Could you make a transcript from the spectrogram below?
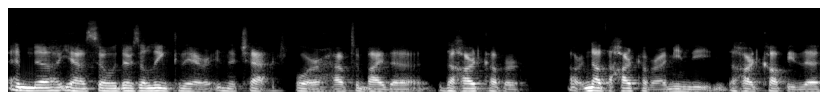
and uh, yeah so there's a link there in the chat for how to buy the the hardcover or not the hardcover i mean the the hard copy the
